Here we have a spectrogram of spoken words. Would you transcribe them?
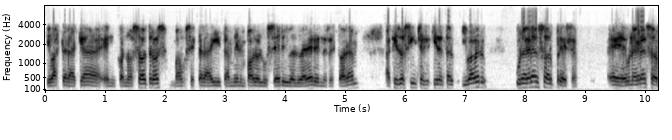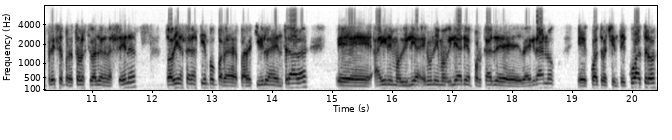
que va a estar acá en, con nosotros, vamos a estar ahí también en Pablo Lucero y Belvedere en el restaurante, aquellos hinchas que quieran estar, y va a haber una gran sorpresa, eh, una gran sorpresa para todos los que vayan a la cena, todavía están a tiempo para, para adquirir las entradas, eh, ahí en, en una inmobiliaria por calle Belgrano, eh, 484,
